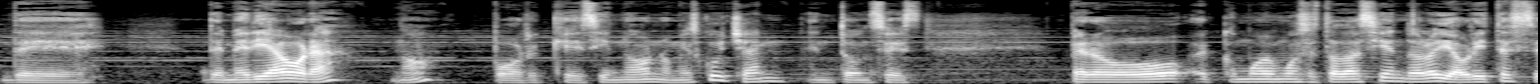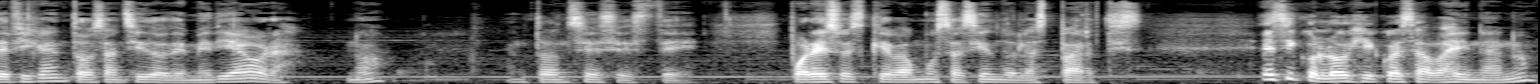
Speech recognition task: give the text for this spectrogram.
de, media hora, ¿no? Porque si no, no me escuchan. Entonces, pero como hemos estado haciéndolo y ahorita si se fijan, todos han sido de media hora, ¿no? Entonces, este, por eso es que vamos haciendo las partes. Es psicológico esa vaina, ¿no?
